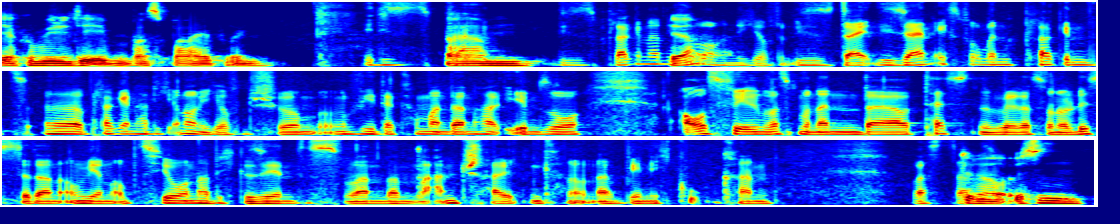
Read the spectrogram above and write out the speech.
der Community eben was beibringen. Ja, dieses, Plugin, ähm, dieses Plugin hatte ja? ich auch noch nicht auf dieses Design-Experiment-Plugin äh, Plugin hatte ich auch noch nicht auf dem Schirm. Irgendwie, da kann man dann halt eben so auswählen, was man dann da testen will. Das ist so eine Liste dann irgendwie an Optionen, habe ich gesehen, dass man dann anschalten kann und ein wenig gucken kann, was da Genau, ist ein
